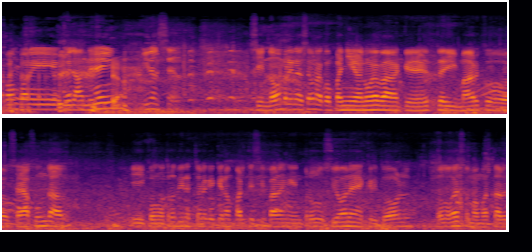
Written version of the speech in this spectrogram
company without name, Innocent. Sin nombre, Innocent, una compañía nueva que este y Marco se ha fundado y con otros directores que quieran participar en, en producciones, escritor, todo eso, vamos a estar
